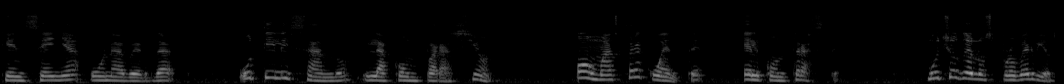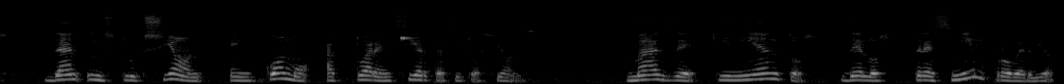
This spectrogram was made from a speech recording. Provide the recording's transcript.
que enseña una verdad utilizando la comparación o más frecuente el contraste. Muchos de los proverbios dan instrucción en cómo actuar en ciertas situaciones. Más de 500 de los 3.000 proverbios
